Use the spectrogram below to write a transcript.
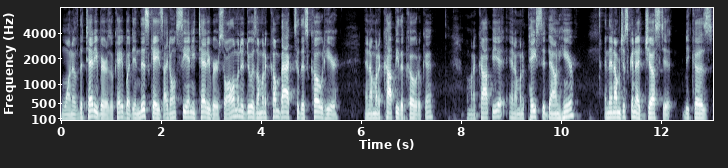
one of the teddy bears, okay? But in this case, I don't see any teddy bears. So all I'm going to do is I'm going to come back to this code here and I'm going to copy the code, okay? I'm going to copy it and I'm going to paste it down here. And then I'm just going to adjust it because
